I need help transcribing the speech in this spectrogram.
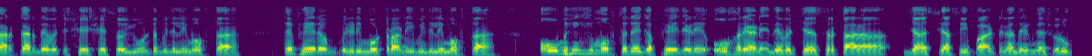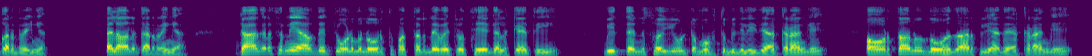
ਘਰ ਘਰ ਦੇ ਵਿੱਚ 6-600 ਯੂਨਿਟ ਬਿਜਲੀ ਮੁਫਤ ਆ, ਤੇ ਫਿਰ ਜਿਹੜੀ ਮੋਟਰਾਂ ਦੀ ਬਿਜਲੀ ਮੁਫਤ ਆ ਉਵੇਂ ਹੀ ਮੁਫਤ ਦੇ ਗੱਫੇ ਜਿਹੜੇ ਉਹ ਹਰਿਆਣੇ ਦੇ ਵਿੱਚ ਸਰਕਾਰਾਂ ਜਾਂ ਸਿਆਸੀ ਪਾਰਟੀਆਂ ਦੇਣੀਆਂ ਸ਼ੁਰੂ ਕਰ ਰਹੀਆਂ, ਐਲਾਨ ਕਰ ਰਹੀਆਂ। ਕਾਂਗਰਸ ਨੇ ਆਪਦੇ ਚੋਣ ਮਨੋਰਥ ਪੱਤਰ ਦੇ ਵਿੱਚ ਉੱਥੇ ਇਹ ਗੱਲ ਕਹਿਤੀ ਵੀ 300 ਯੂਨਿਟ ਮੁਫਤ ਬਿਜਲੀ ਦਿਆ ਕਰਾਂਗੇ, ਔਰਤਾਂ ਨੂੰ 2000 ਰੁਪਇਆ ਦਿਆ ਕਰਾਂਗੇ,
